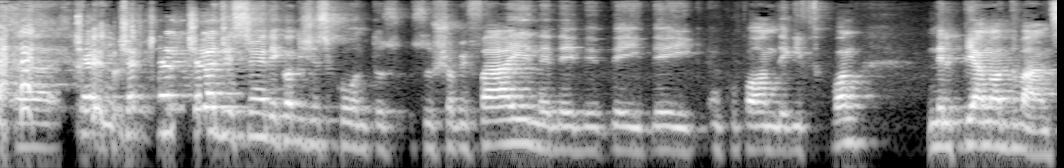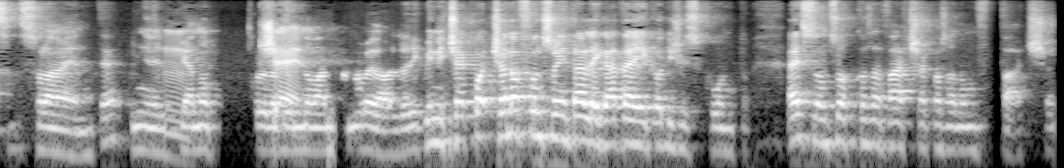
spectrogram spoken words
eh, c'è, c'è, c'è, la gestione dei codici sconto su, su Shopify, dei, dei, dei, dei, coupon, dei gift coupon, nel piano advanced solamente, quindi nel mm. piano quello c'è. 99 dollari. Quindi c'è, c'è, una funzionalità legata ai codici sconto. Adesso non so cosa faccia, cosa non faccia.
